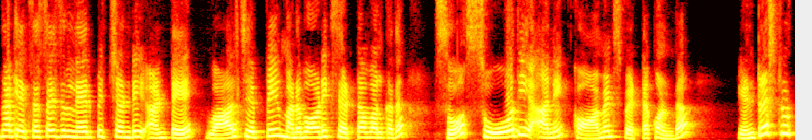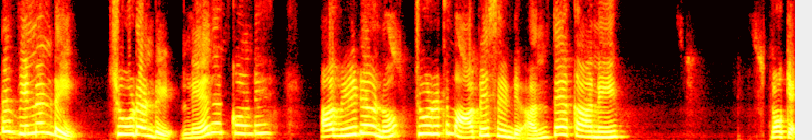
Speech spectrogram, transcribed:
నాకు ఎక్సర్సైజులు నేర్పించండి అంటే వాళ్ళు చెప్పి మన బాడీకి సెట్ అవ్వాలి కదా. సో సోది అని కామెంట్స్ పెట్టకుండా ఇంట్రెస్ట్ ఉంటే వినండి. చూడండి. లేదనుకోండి. ఆ వీడియోను చూడటం ఆపేసేయండి. అంతేకాని ఓకే.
